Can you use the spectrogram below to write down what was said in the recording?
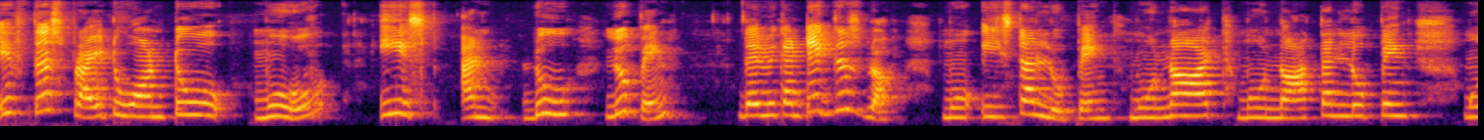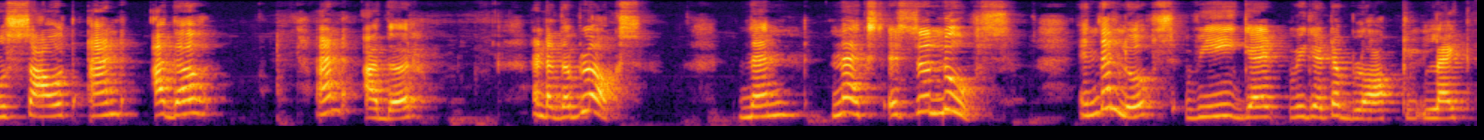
if the sprite want to move east and do looping then we can take this block. Move east and looping move north move north and looping move south and other and other and other blocks. Then next is the loops. In the loops we get we get a block like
